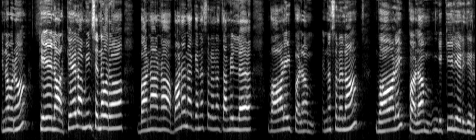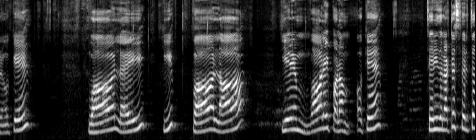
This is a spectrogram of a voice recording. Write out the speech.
என்ன வரும்? கேலா. கேலா மீன்ஸ் என்ன வரும்? பனானா. பனானாக்கு என்ன சொல்லலாம் தமிழில்? வாழைப்பழம். என்ன சொல்லலாம்? வாழைப்பழம். இங்கே கீழே எழுதிடுறேன். ஓகே? வாழை இப்பாலா எம். வாழைப்பழம். ஓகே? தெரியுதா? லெட்டர்ஸ் பெருத்தா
